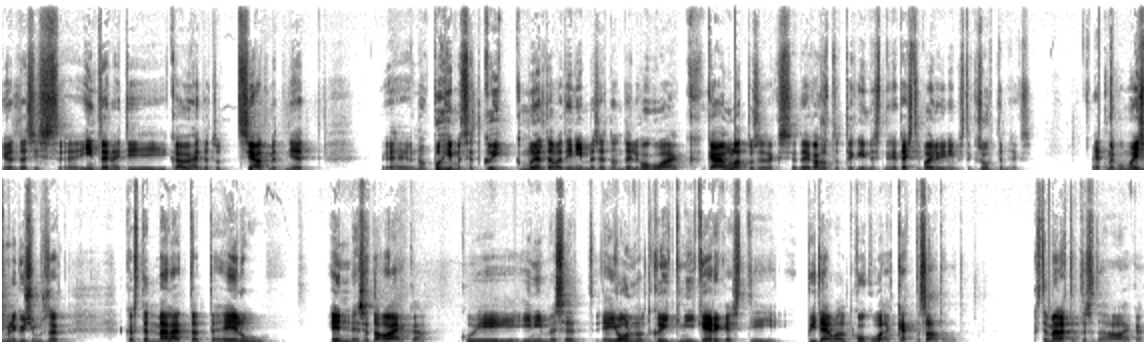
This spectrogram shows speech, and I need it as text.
nii-öelda siis eh, internetiga ühendatud seadmed, nii et eh, noh, põhimõtteliselt kõik mõeldavad inimesed on teil kogu aeg käeulatuses, eks, ja te kasutate kindlasti neid hästi palju inimestega suhtlemiseks. et nagu mu esimene küsimus on, et kas te mäletate elu enne seda aega kui inimesed ei olnud kõik nii kergesti pidevalt kogu aeg kättesaadavad. Kas te mäletate seda aega?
